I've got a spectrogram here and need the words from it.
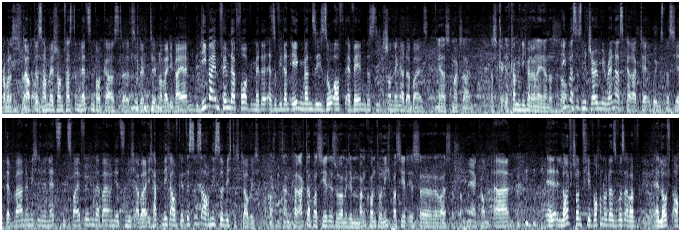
Aber das ist Ich glaube, das haben wir schon fast im letzten Podcast äh, zu dem Thema, weil die war ja, die war im Film davor, wie da, also wie dann irgendwann sie so oft erwähnen, dass die schon länger dabei ist. Ja, das mag sein. Das, ich kann mich nicht mehr daran erinnern. Das ist auch, Irgendwas ist mit Jeremy Renners Charakter übrigens passiert. Der war nämlich in den letzten zwei Filmen dabei und jetzt nicht. Aber ich habe nicht aufgehört. Das ist auch nicht so wichtig, glaube ich. was mit seinem Charakter passiert ist oder mit dem Bankkonto nicht passiert ist, äh, wer weiß das schon. Ja, komm. Äh, er läuft schon vier Wochen oder sowas, aber er läuft auch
